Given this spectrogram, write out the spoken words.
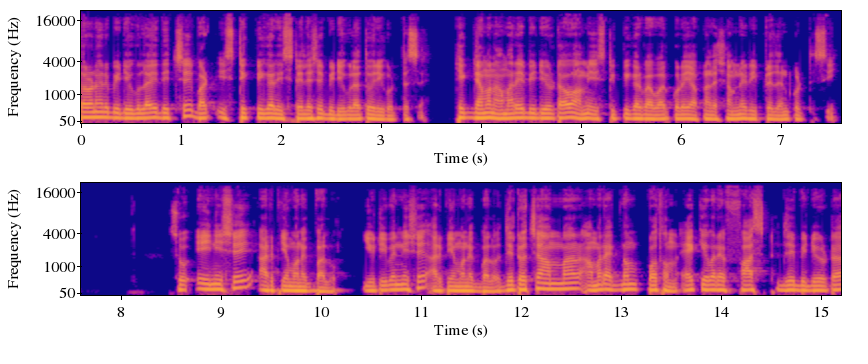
ধরনের ভিডিওগুলোই দিচ্ছে বাট স্টিক পিগার স্টাইলে সে ভিডিওগুলো তৈরি করতেছে। ঠিক যেমন আমার এই ভিডিওটাও আমি স্টিক পিগার ব্যবহার করে আপনাদের সামনে রিপ্রেজেন্ট করতেছি। সো এই নিশে আরপিএম অনেক ভালো। ইউটিউবের নিশে আরপিএম অনেক ভালো। যেটা হচ্ছে আমার আমার একদম প্রথম, একেবারে ফার্স্ট যে ভিডিওটা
